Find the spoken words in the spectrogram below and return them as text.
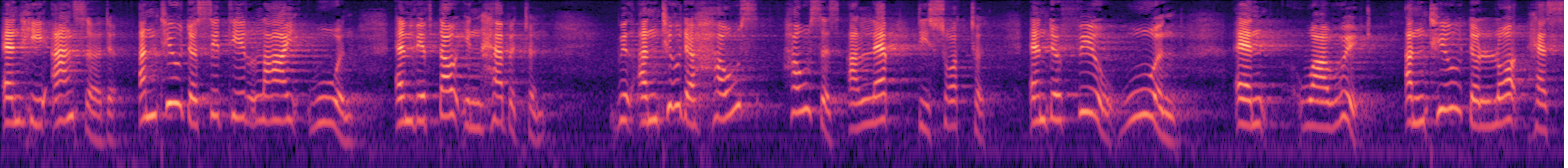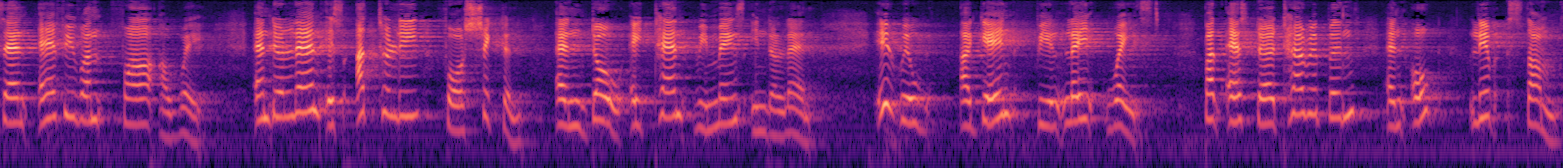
And he answered, Until the city lie ruined and without inhabitant, with, until the house, houses are left deserted, and the field ruined and ravaged, until the Lord has sent everyone far away, and the land is utterly forsaken, and though a tent remains in the land, it will again be laid waste. But as the terebinth and oak leaf stumps,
